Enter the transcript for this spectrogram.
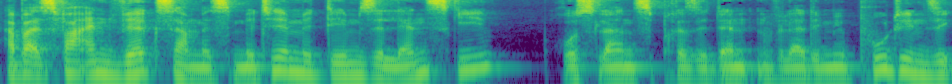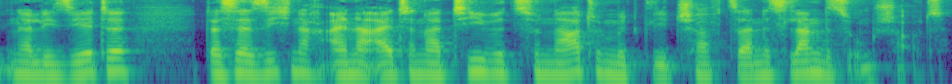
Aber es war ein wirksames Mittel, mit dem Zelensky, Russlands Präsidenten Wladimir Putin signalisierte, dass er sich nach einer Alternative zur NATO-Mitgliedschaft seines Landes umschaut.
